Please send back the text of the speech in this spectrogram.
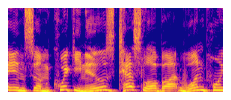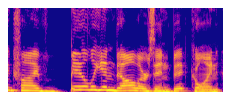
In some quickie news, Tesla bought $1.5 billion in Bitcoin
